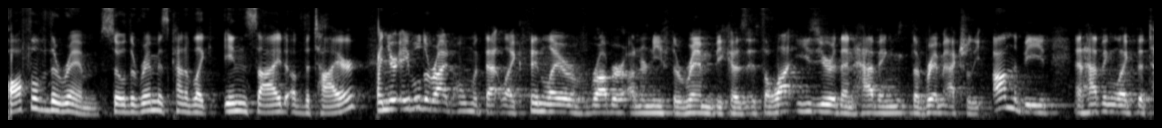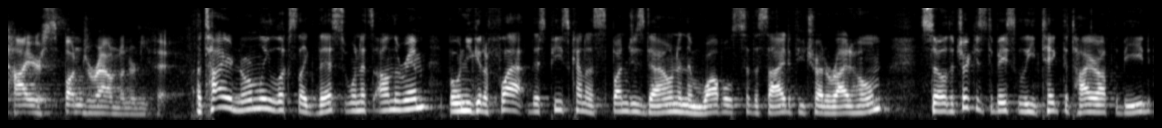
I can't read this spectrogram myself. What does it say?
off of the rim. So the rim is kind of like inside of the tire and you're able to ride home with that like thin layer of rubber underneath the rim because it's a lot easier than having the rim actually on the bead and having like the tire sponge around underneath it. A tire normally looks like this when it's on the rim, but when you get a flat, this piece kind of sponges down and then wobbles to the side if you try to ride home. So the trick is to basically take the tire off the bead.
